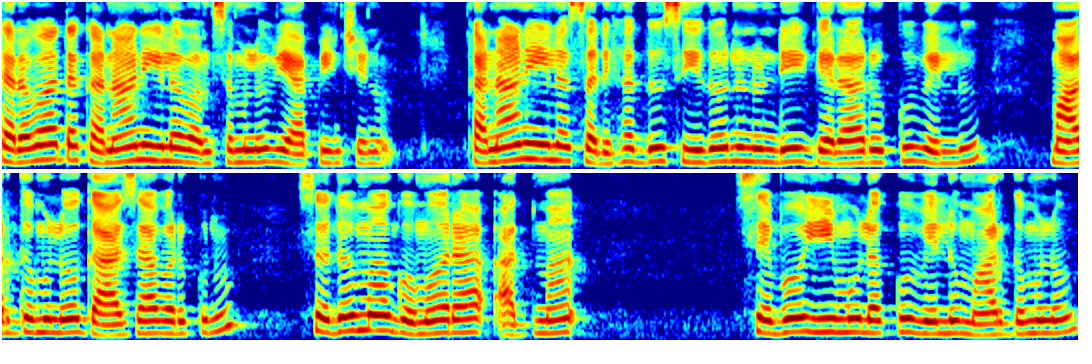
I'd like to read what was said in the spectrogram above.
తర్వాత కణానీయుల వంశములు వ్యాపించెను. కణానీయుల సరిహద్దు సీదోను నుండి గెరారుకు వెళ్ళు మార్గములో గాజా వరకును. సొదోమ గొమోరా అద్మా సెబోయిములకు వెళ్ళు మార్గములో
